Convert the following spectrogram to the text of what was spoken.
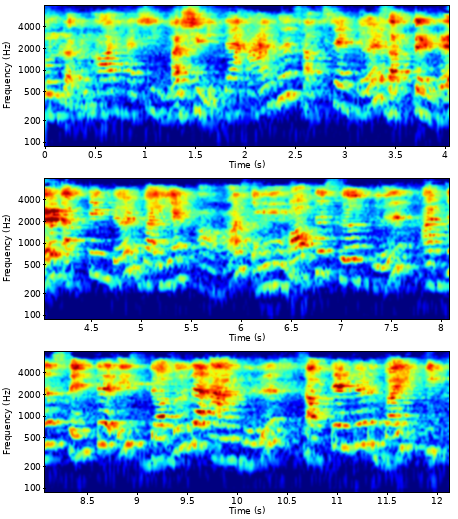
சொல்றாங்க R Harshini. ஹர்ஷினி The angle subtended subtended subtended by an arc Mm. of the circle at the center is double the angle subtended by it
